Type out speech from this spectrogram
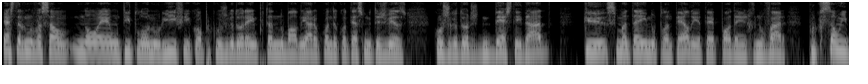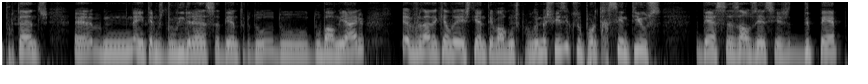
Esta renovação não é um título honorífico ou porque o jogador é importante no balneário, quando acontece muitas vezes com jogadores desta idade, que se mantêm no plantel e até podem renovar porque são importantes eh, em termos de liderança dentro do, do, do balneário. A verdade é que ele este ano teve alguns problemas físicos, o Porto ressentiu-se dessas ausências de Pep,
